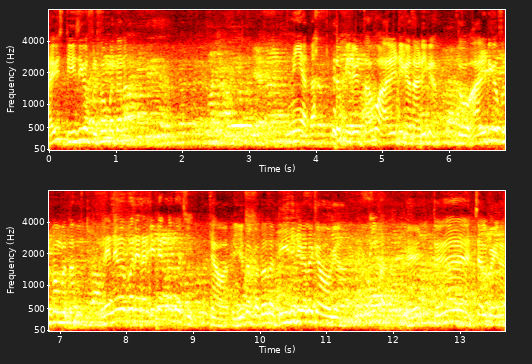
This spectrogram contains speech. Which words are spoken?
आयुष टी जी का फुल फॉर्म बताना। नहीं आता। तो पीरियड था वो आर का था ठीक है? तो आर का फुल फॉर्म बता। रिन्यूएबल एनर्जी टेक्नोलॉजी क्या बात है ये तो पता था टी जी वाला क्या हो गया? नहीं पता। चल कोई ना।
